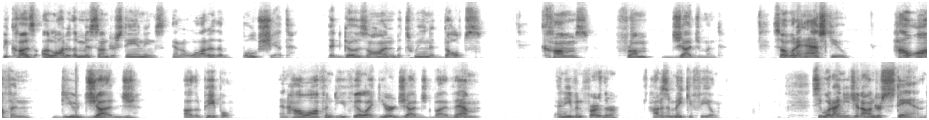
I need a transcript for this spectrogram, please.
Because a lot of the misunderstandings and a lot of the bullshit that goes on between adults comes from judgment. So I want to ask you how often do you judge other people? And how often do you feel like you're judged by them? And even further, how does it make you feel? See, what I need you to understand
